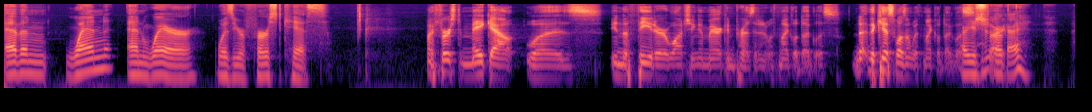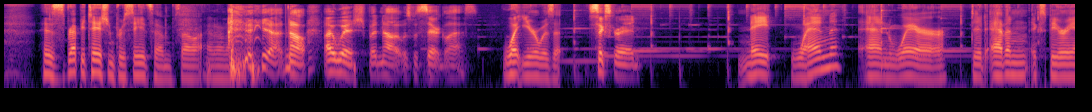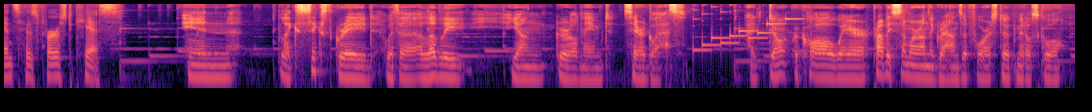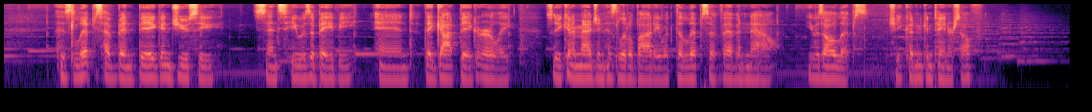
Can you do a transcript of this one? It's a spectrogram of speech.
Evan, when and where was your first kiss? My first makeout was in the theater watching American President with Michael Douglas. No, the kiss wasn't with Michael Douglas. Are you sure? Sorry. Okay. His reputation precedes him, so I don't know. yeah, no, I wish, but no, it was with Sarah Glass. what year was it? Sixth grade. Nate, when and where did Evan experience his first kiss? in like sixth grade with a, a lovely young girl named Sarah Glass. I don't recall where, probably somewhere on the grounds of Forest Oak Middle School. His lips have been big and juicy since he was a baby, and they got big early. So you can imagine his little body with the lips of Evan now. He was all lips. She couldn't contain herself.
